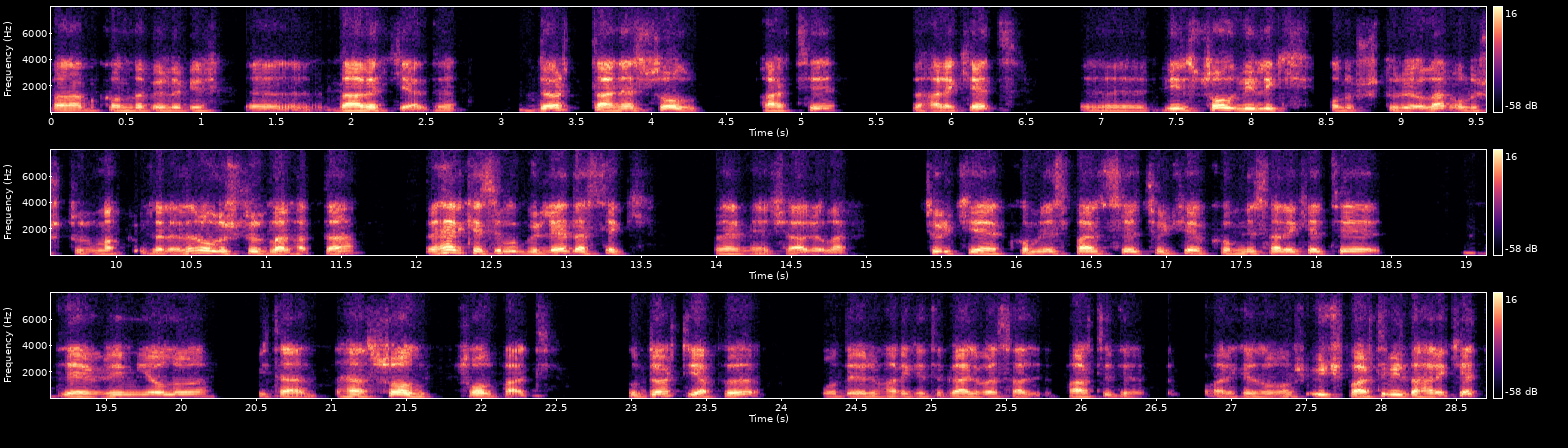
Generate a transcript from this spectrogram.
bana bu konuda böyle bir e, davet geldi. Dört tane sol parti ve hareket e, bir sol birlik oluşturuyorlar, oluşturmak üzereler, oluşturdular hatta ve herkesi bu birliğe destek vermeye çağırıyorlar. Türkiye Komünist Partisi, Türkiye Komünist Hareketi, Devrim Yolu, bir tane ha, sol sol parti. Bu dört yapı, o devrim hareketi galiba partidir, hareket olmuş. Üç parti bir de hareket.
